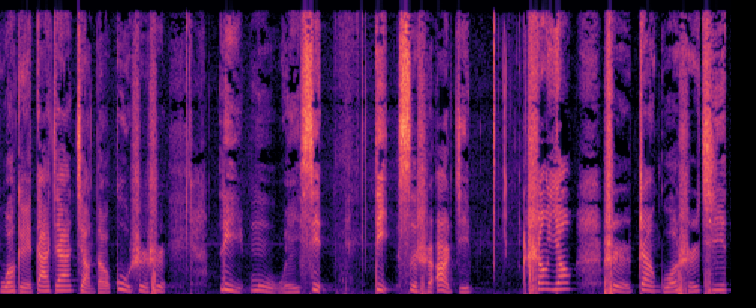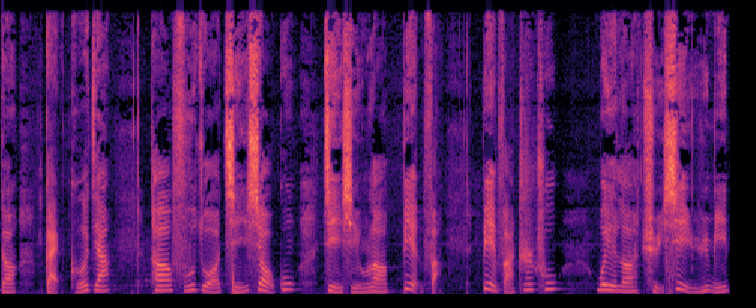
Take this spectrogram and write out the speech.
我给大家讲的故事是《立木为信》第四十二集。商鞅是战国时期的改革家，他辅佐秦孝公进行了变法。变法之初，为了取信于民，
